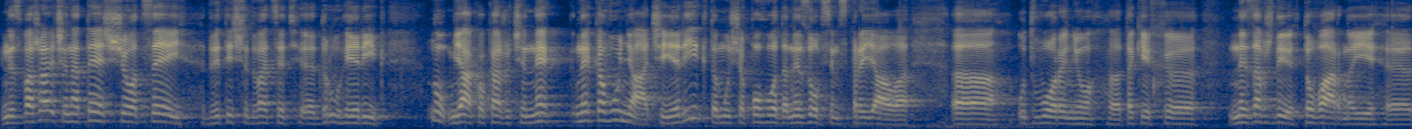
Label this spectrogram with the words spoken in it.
І незважаючи на те, що цей 2022 рік ну, м'яко кажучи, не, не кавунячий рік, тому що погода не зовсім сприяла е, утворенню е, таких е, не завжди товарної, е,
